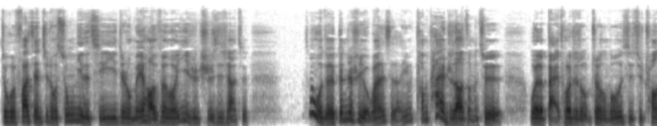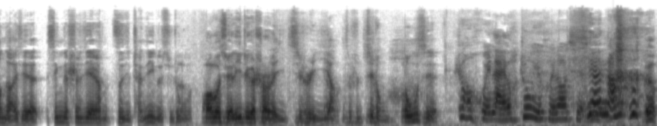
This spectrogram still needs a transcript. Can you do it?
就会发现这种兄弟的情谊，这种美好的氛围一直持续下去。所以我觉得跟这是有关系的，因为他们太知道怎么去为了摆脱这种这种东西，去创造一些新的世界，让自己沉浸在其中。包括雪莉这个事儿的，其实一样，就是这种东西 绕回来了，终于回到雪莉。天哪！没有，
